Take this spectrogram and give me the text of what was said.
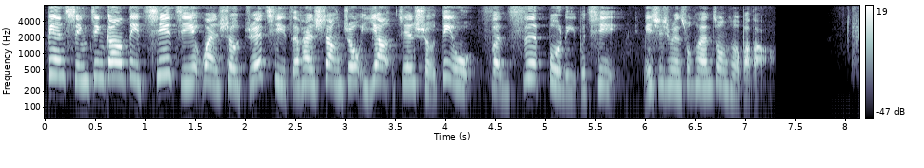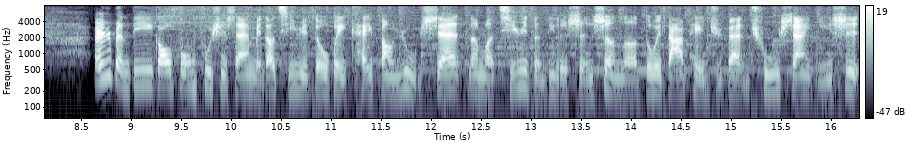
变形金刚第七集万兽崛起则和上周一样坚守第五，粉丝不离不弃。民事新闻宋宽综合报道。而日本第一高峰富士山，每到七月都会开放入山。那么，其余等地的神社呢，都会搭配举办出山仪式，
